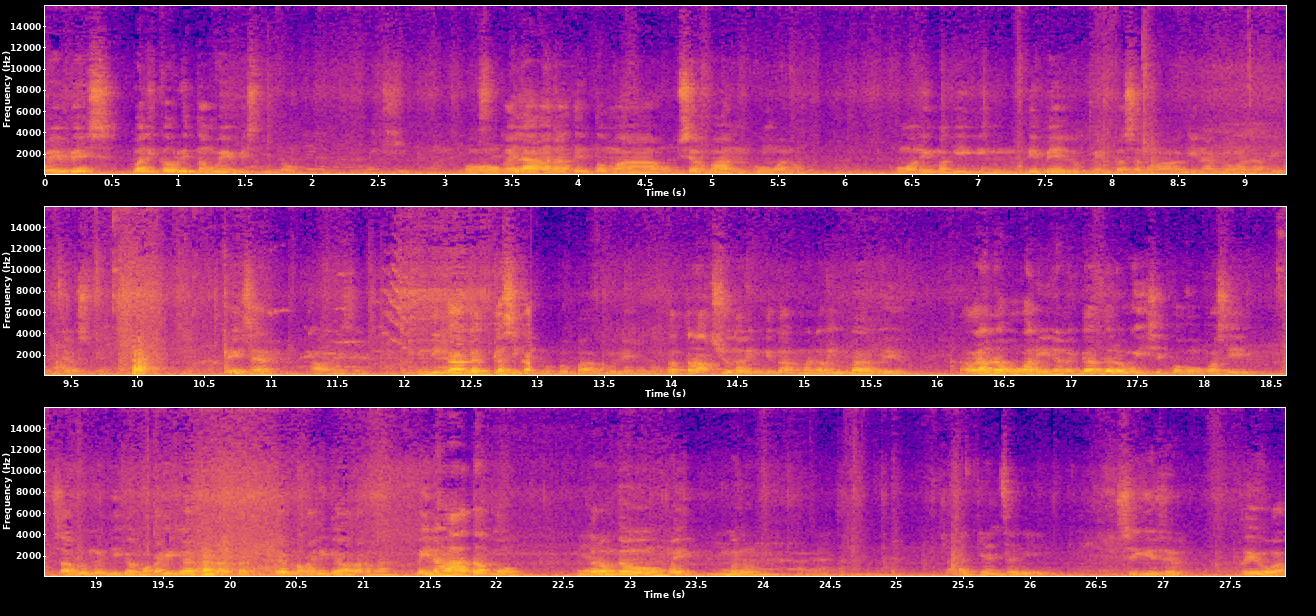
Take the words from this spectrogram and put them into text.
Webes? Balik ka ulit ng Webes dito. Oo, kailangan natin ito maobserbahan kung ano kung ano yung magiging development pa sa mga ginagawa nating adjustment. Okay, sir? Okay, sir. Hindi kagad kasi ka magbabago na yun. Na-traction na rin kita, malaking bagay yun. Akala ko kanina, nagdadalawang isip ako kasi sabi mo hindi ka makahiga ng latag. Pero makahiga ka naman. May nahatak mo. Naramdaman mo, may ano. Tsaka dyan sa liig. Sige, sir. Tayo ka.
